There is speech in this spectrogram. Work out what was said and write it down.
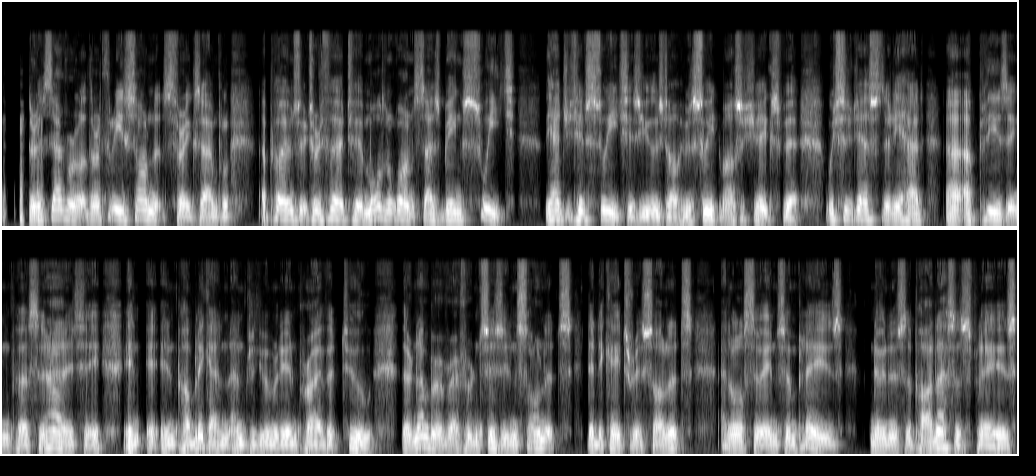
there are several. There are three sonnets, for example, uh, poems which refer to him more than once as being sweet. The adjective sweet is used of him, sweet Master Shakespeare, which suggests that he had uh, a pleasing personality in in public and, and presumably in private too. There are a number of references in sonnets, dedicatory sonnets, and also in some plays known as the Parnassus plays,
